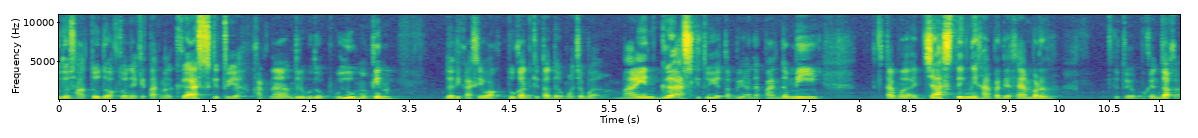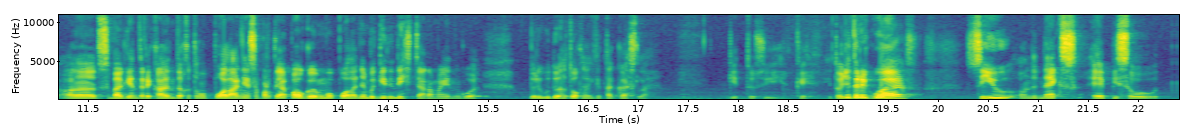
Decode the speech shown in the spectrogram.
2021 udah waktunya kita ngegas gitu ya karena 2020 mungkin udah dikasih waktu kan kita udah mau coba main gas gitu ya tapi ada pandemi kita mulai adjusting nih sampai Desember gitu. Mungkin udah, uh, sebagian dari kalian udah ketemu polanya seperti apa. Gue mau polanya begini nih cara main gue. 2021 akan kita gas lah. Gitu sih. Oke, itu aja dari gue. See you on the next episode.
